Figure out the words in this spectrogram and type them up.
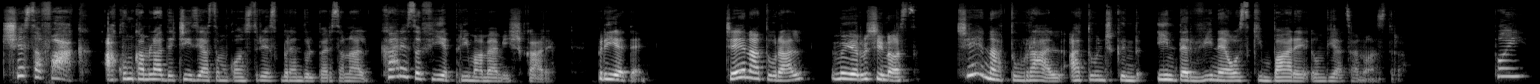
ce să fac acum că am luat decizia să-mi construiesc brandul personal? Care să fie prima mea mișcare? Prieteni, ce e natural nu e rușinos. Ce e natural atunci când intervine o schimbare în viața noastră? Păi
